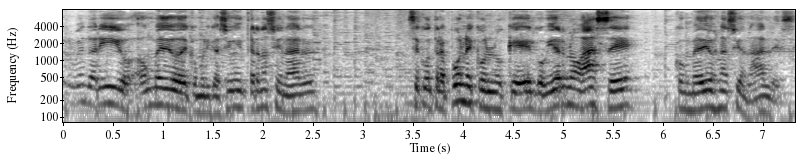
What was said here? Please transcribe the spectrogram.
Rubén Darío a un medio de comunicación internacional se contrapone con lo que el gobierno hace con medios nacionales.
